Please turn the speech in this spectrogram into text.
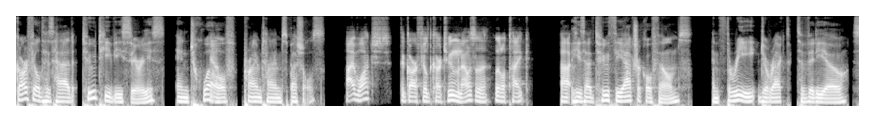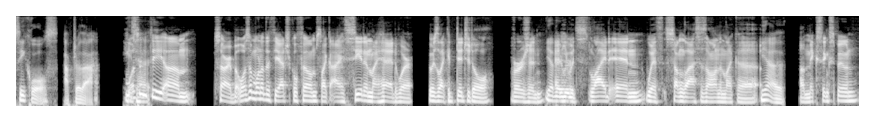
Garfield has had two TV series and 12 primetime specials. I watched the Garfield cartoon when I was a little tyke. Uh, he's had two theatrical films and three direct to video sequels after that. He's wasn't had- the um sorry, but wasn't one of the theatrical films like I see it in my head where it was like a digital version Yeah, they and he would slide in with sunglasses on and like a yeah, a mixing spoon.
